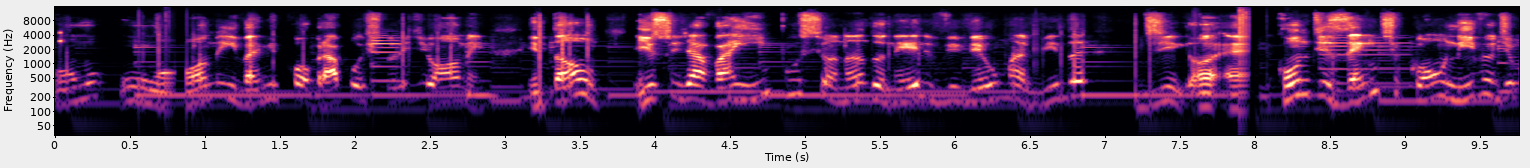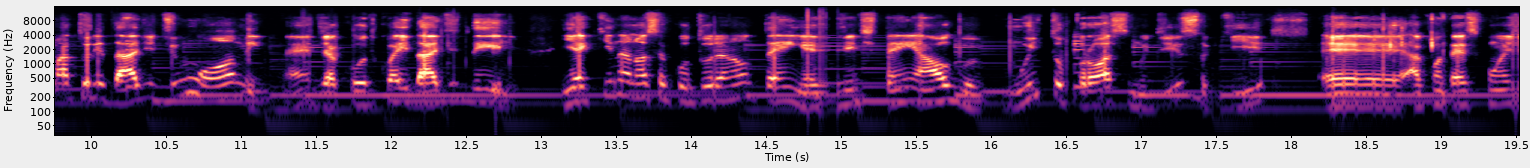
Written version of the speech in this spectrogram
como um homem e vai me cobrar postura de homem. Então, isso já vai impulsionando nele viver uma vida de, é, condizente com o nível de maturidade de um homem, né, de acordo com a idade dele. E aqui na nossa cultura não tem. A gente tem algo muito próximo disso que é, acontece com as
